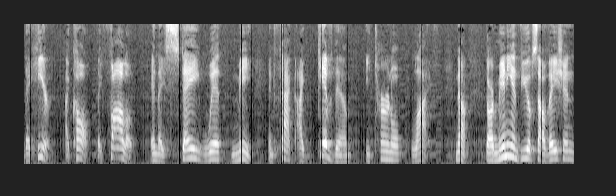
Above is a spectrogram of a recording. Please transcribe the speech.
they hear, I call, they follow, and they stay with me. In fact, I give them eternal life. Now, the Arminian view of salvation,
